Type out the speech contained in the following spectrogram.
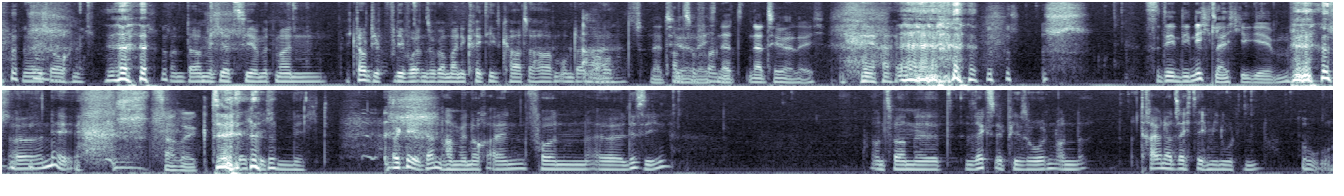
nee, ich auch nicht. Und da mich jetzt hier mit meinen, ich glaube, die, die wollten sogar meine Kreditkarte haben, um da ah, überhaupt natürlich, anzufangen. Nat natürlich. ja. Hast du denen die nicht gleich gegeben? äh, nee. Verrückt. Tatsächlich nicht. Okay, dann haben wir noch einen von äh, Lizzie. Und zwar mit sechs Episoden und 360 Minuten. Oh,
